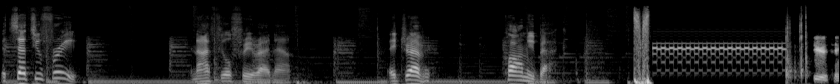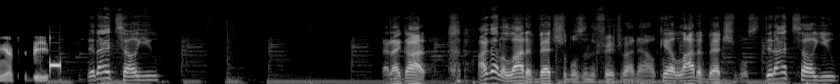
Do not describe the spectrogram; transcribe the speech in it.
It sets you free. And I feel free right now. Hey, Trevor, call me back. Do your thing after the beep. Did I tell you that I got I got a lot of vegetables in the fridge right now, okay? A lot of vegetables. Did I tell you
